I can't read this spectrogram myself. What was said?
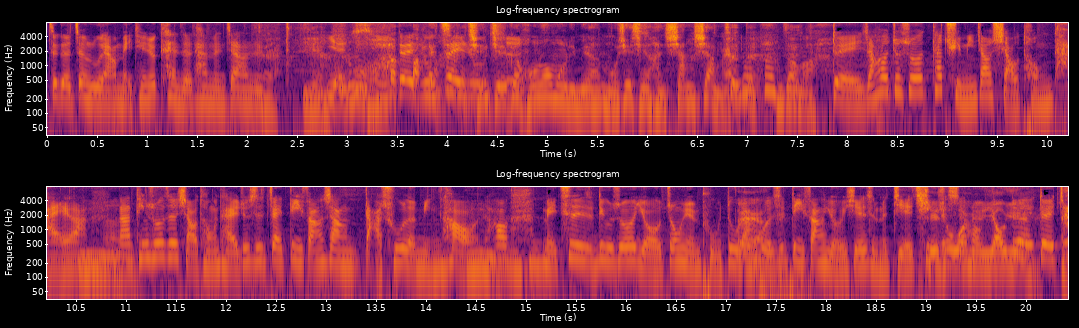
这个郑如良每天就看着他们这样子演戏，对，如醉如痴。情节跟《红楼梦》里面某些情节很相像哎，真的，你知道吗？对，然后就说他取名叫小同台啦。那听说这小同台就是在地方上打出了名号，然后每次例如说有中原普渡啦，或者是地方有一些什么节庆的时候，对对，就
